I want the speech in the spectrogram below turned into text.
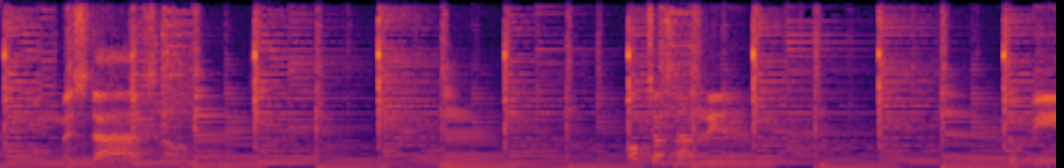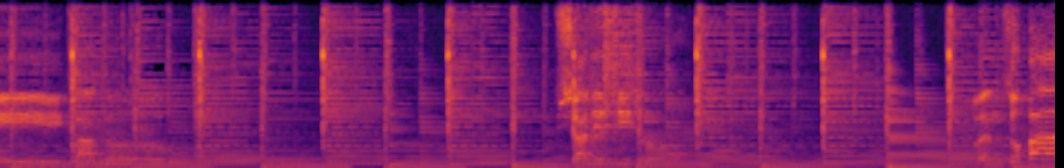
po mestách snom. Občas nazriem do Všade ticho, len zo pár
